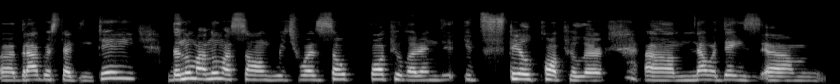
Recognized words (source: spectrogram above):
uh, Dragostea Din Tei, the Numa Numa song, which was so popular and it's still popular um, nowadays. Um,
